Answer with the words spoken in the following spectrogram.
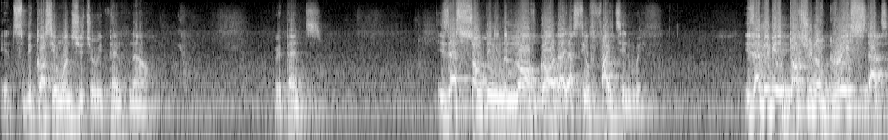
It's because he wants you to repent now. Repent. Is there something in the law of God that you're still fighting with? Is there maybe a doctrine of grace that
